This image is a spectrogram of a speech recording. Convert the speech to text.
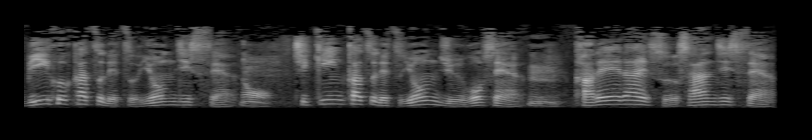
ビーフカツレツ40銭チキンカツレツ45銭、うん。カレーライス30銭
